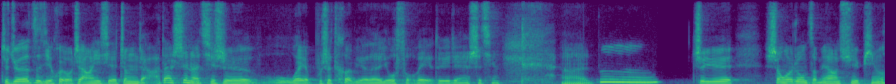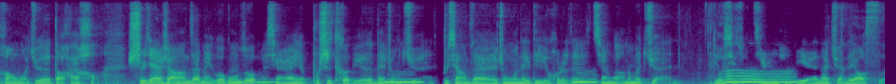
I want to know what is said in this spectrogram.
就觉得自己会有这样一些挣扎。但是呢，其实我也不是特别的有所谓对于这件事情，呃，嗯。至于生活中怎么样去平衡，我觉得倒还好。时间上，在美国工作嘛，显然也不是特别的那种卷，不像在中国内地或者在香港那么卷。尤其做金融行业，那卷的要死。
